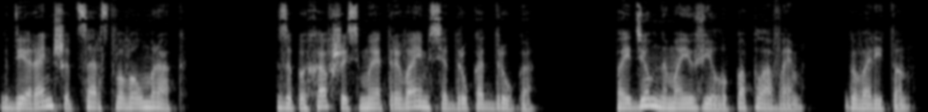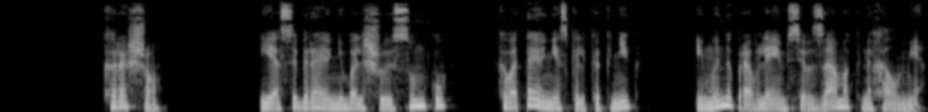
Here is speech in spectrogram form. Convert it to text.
где раньше царствовал мрак. Запыхавшись, мы отрываемся друг от друга. «Пойдем на мою виллу, поплаваем», — говорит он. «Хорошо». Я собираю небольшую сумку, хватаю несколько книг, и мы направляемся в замок на холме.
